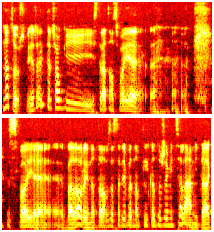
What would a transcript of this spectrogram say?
no cóż, jeżeli te czołgi stracą swoje, swoje walory, no to w zasadzie będą tylko dużymi celami, tak?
